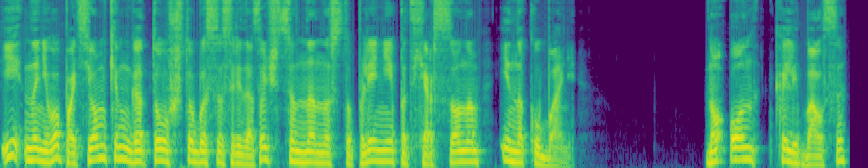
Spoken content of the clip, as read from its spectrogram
и на него Потемкин готов, чтобы сосредоточиться на наступлении под Херсоном и на Кубани. Но он колебался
